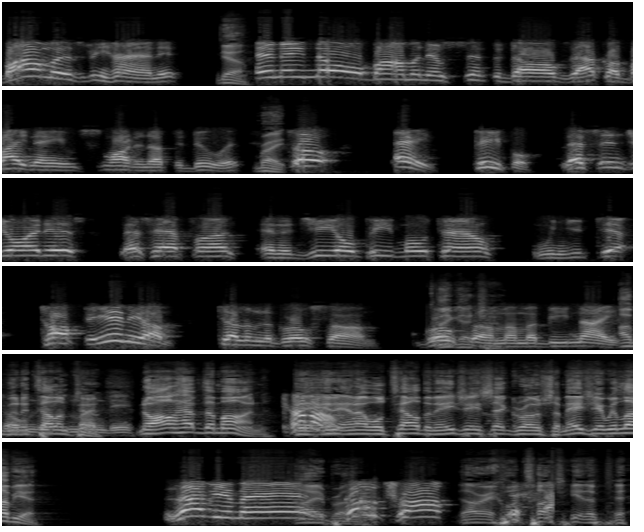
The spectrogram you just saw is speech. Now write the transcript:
Obama is behind it. Yeah. And they know Obama and them sent the dogs out because Biden ain't smart enough to do it. Right. So, hey, people, let's enjoy this. Let's have fun. And the GOP Motown, when you te- talk to any of them, tell them to grow some. Grow some. You. I'm gonna be nice. I'm gonna tell them Monday. to. No, I'll have them on. Come and, on. And I will tell them. AJ said grow some. AJ, we love you. Love you, man. All right, brother. Go Trump. All right, we'll talk to you in a bit.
